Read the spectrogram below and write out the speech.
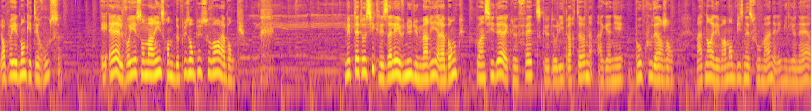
L'employée de banque était rousse. Et elle, elle voyait son mari se rendre de plus en plus souvent à la banque. Mais peut-être aussi que les allées et venues du mari à la banque coïncidaient avec le fait que Dolly Parton a gagné beaucoup d'argent. Maintenant, elle est vraiment businesswoman, elle est millionnaire,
